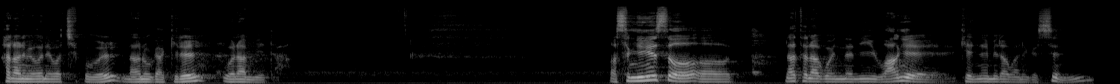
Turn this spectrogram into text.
하나님의 은혜와 축복을 나누 갖기를 원합니다. 아, 성경에서 어, 나타나고 있는 이 왕의 개념이라고 하는 것은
